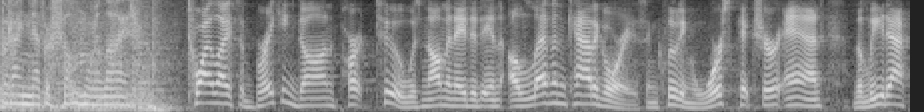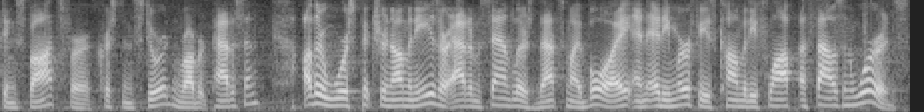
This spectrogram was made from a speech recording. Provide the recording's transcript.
But I never felt more alive. Twilight's Breaking Dawn Part 2 was nominated in 11 categories, including Worst Picture and the lead acting spots for Kristen Stewart and Robert Pattinson. Other Worst Picture nominees are Adam Sandler's That's My Boy and Eddie Murphy's comedy flop A Thousand Words.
